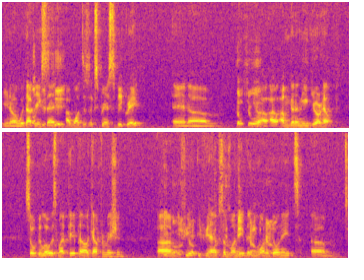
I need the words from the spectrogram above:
You know, with that Fuck being said, kid. I want this experience to be great, and um, Don't show you know, up. I, I'm gonna need your help. So below is my PayPal account information. Um, if you if you have some money that you want to donate um, t-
